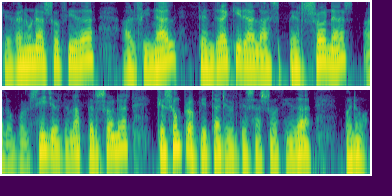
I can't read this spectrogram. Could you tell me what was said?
que gana una sociedad, al final tendrá que ir a las personas, a los bolsillos de las personas que son propietarios de esa sociedad. Bueno,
